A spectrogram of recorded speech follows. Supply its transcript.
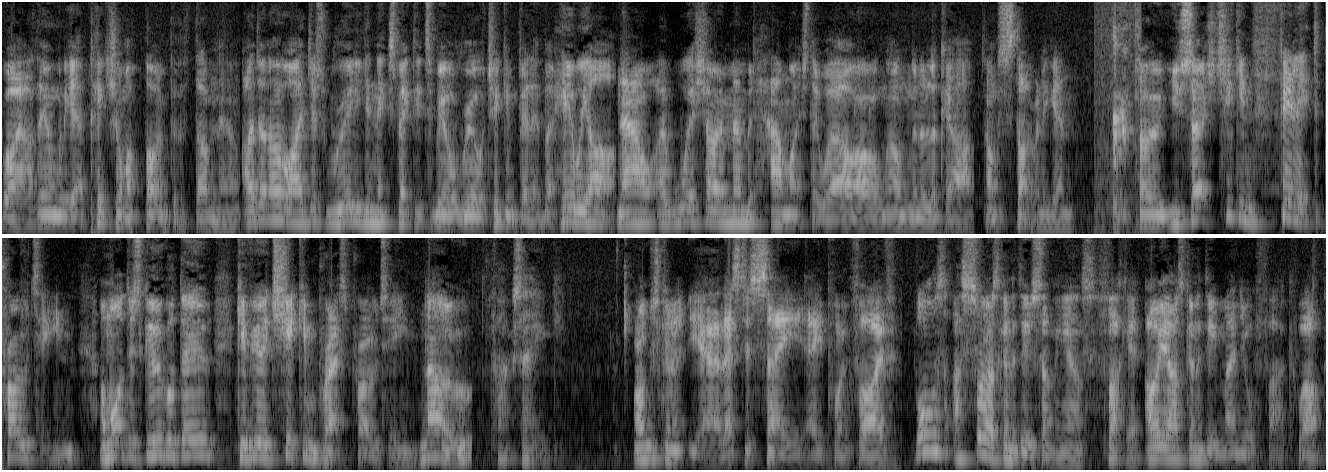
Right, I think I'm gonna get a picture on my phone for the thumbnail. I don't know, I just really didn't expect it to be a real chicken fillet, but here we are. Now, I wish I remembered how much they were. I'm, I'm gonna look it up. I'm stuttering again. So you search chicken fillet protein, and what does Google do? Give you a chicken breast protein. No, fuck's sake. I'm just gonna, yeah, let's just say 8.5. What was, I saw I was gonna do something else. Fuck it. Oh yeah, I was gonna do manual fuck. Well,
